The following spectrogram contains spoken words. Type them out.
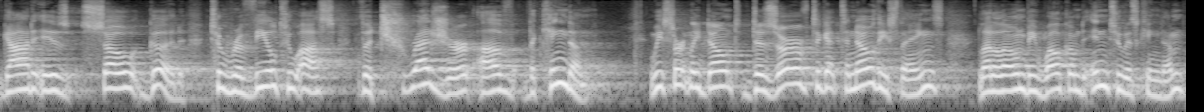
God is so good to reveal to us the treasure of the kingdom. We certainly don't deserve to get to know these things, let alone be welcomed into his kingdom,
